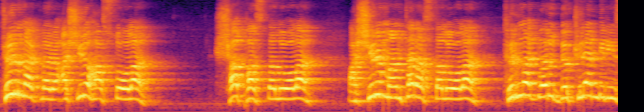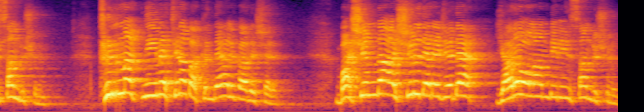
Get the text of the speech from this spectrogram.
tırnakları aşırı hasta olan, şap hastalığı olan, aşırı mantar hastalığı olan, tırnakları dökülen bir insan düşünün. Tırnak nimetine bakın değerli kardeşlerim. Başında aşırı derecede yara olan bir insan düşünün.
